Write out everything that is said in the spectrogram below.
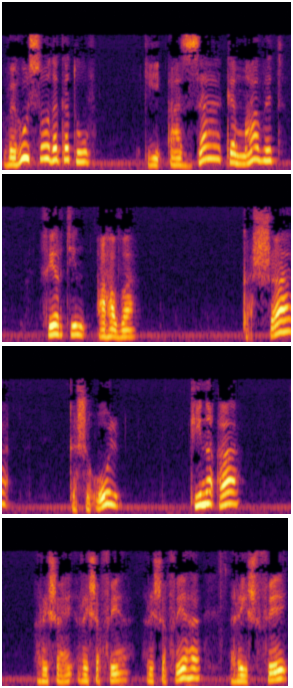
We soda katuv, ki aza kemavet 14 ahava, kasha, kashaol, kina a, reshafea, reshafea, rishfe,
